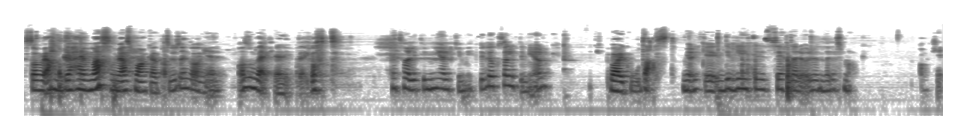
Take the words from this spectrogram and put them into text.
som jag alltid har hemma, som jag har smakat tusen gånger. Och som verkligen inte är gott. Jag tar lite mjölk i mitt. Vill du också ha lite mjölk? Vad är godast? Mjölk är, det blir lite sötare och rundare smak. Okej.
